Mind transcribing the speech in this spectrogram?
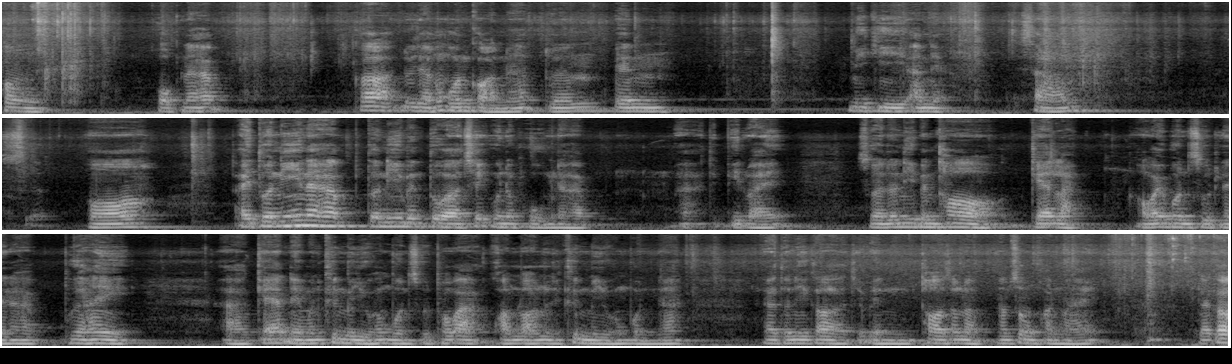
ห้องอบนะครับ ก็ดูจากข้างบนก่อนนะครับตัวนั้นเป็นมีกี่อันเนี่ยสามอ๋อ ไอตัวนี้นะครับ ตัวนี้เป็นตัวเช็คอุณหภูมินะครับจะปิดไว้ ส่วนตัวนี้เป็นท่อแก๊สหลัก เอาไว้บนสุดเลยนะครับ เพื่อให้แก๊สเนี่ยมันขึ้นมาอยู่ข้างบนสุด เพราะว่าความร้อนมันจะขึ้นมาอยู่ข้างบนนะ แล้วตัวนี้ก็จะเป็นท่อสำหรับน้ำส้มควันไม้ แล้วก็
